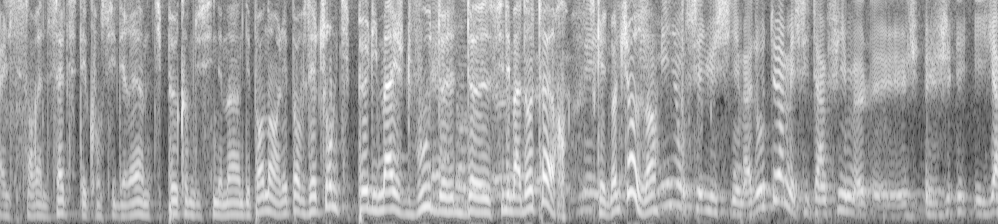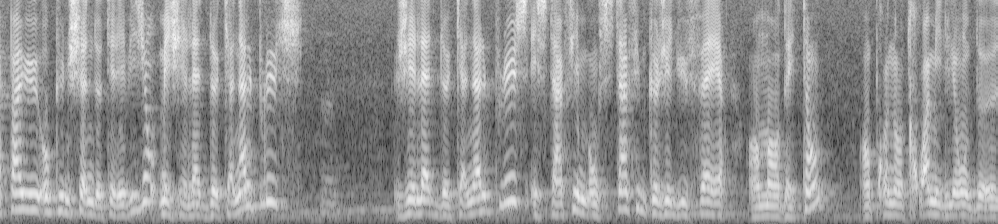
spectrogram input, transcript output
Ah, le 127, c'était considéré un petit peu comme du cinéma indépendant à l'époque. Vous êtes toujours un petit peu l'image de vous de, cinéma d'auteur, ce qui est une bonne chose. Hein. Mais non, c'est du cinéma d'auteur, mais c'est un film. Euh, il n'y a pas eu aucune chaîne de télévision, mais j'ai l'aide de Canal j'ai l'aide de Canal+, et c'est un film, bon, c'est un film que j'ai dû faire en m'endettant, en prenant 3 millions de,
